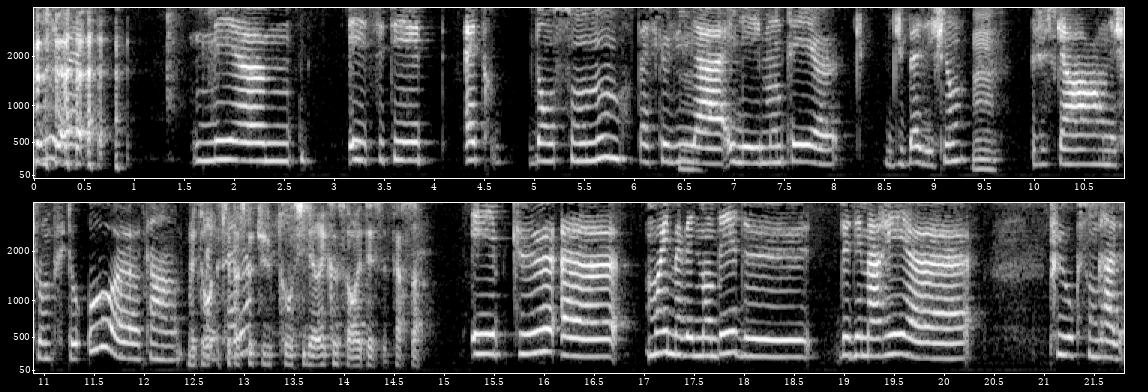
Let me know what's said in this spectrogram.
Ouais. Mais euh, et c'était être dans son ombre parce que lui, Mm. il, a, il est monté euh, du bas échelon Hmm. jusqu'à un échelon plutôt haut euh. Mais c'est parce que tu considérais que ça aurait été faire ça. Et que euh, moi, il m'avait demandé de, de démarrer euh, plus haut que son grade.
